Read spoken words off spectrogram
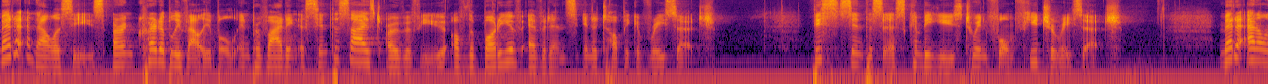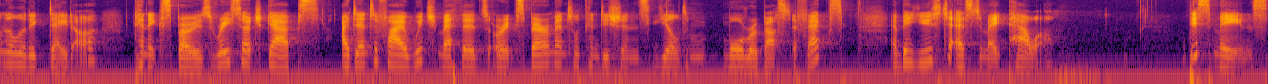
Meta-analyses are incredibly valuable in providing a synthesized overview of the body of evidence in a topic of research. This synthesis can be used to inform future research. Meta-analytic data can expose research gaps, identify which methods or experimental conditions yield more robust effects, and be used to estimate power. This means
